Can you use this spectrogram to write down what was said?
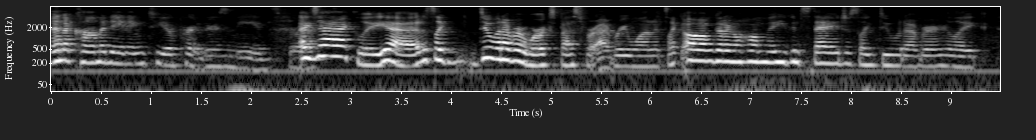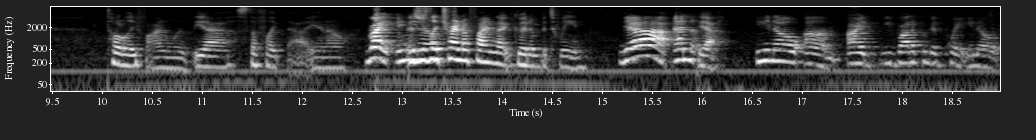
And accommodating to your partner's needs. correct? Exactly, yeah. It's like do whatever works best for everyone. It's like, oh, I'm gonna go home, you can stay, just like do whatever. Like totally fine with yeah, stuff like that, you know. Right. And It's just know- like trying to find that good in between. Yeah, and Yeah. you know, um, I you brought up a good point. You know,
